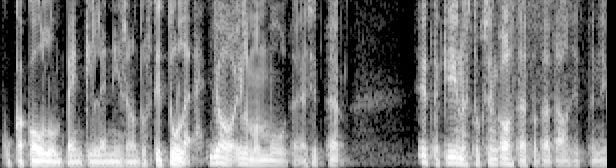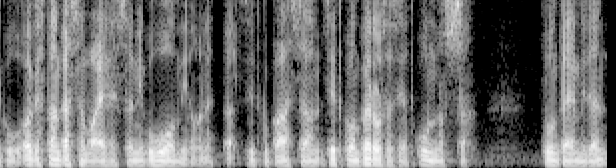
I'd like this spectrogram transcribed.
kuka koulun penkille niin sanotusti tulee. Joo, ilman muuta. Ja sitten, sitten kiinnostuksen kohteet otetaan sitten niin kuin oikeastaan tässä vaiheessa niin kuin huomioon, että sitten kun päässään, sitten kun on perusasiat kunnossa, tuntee miten,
